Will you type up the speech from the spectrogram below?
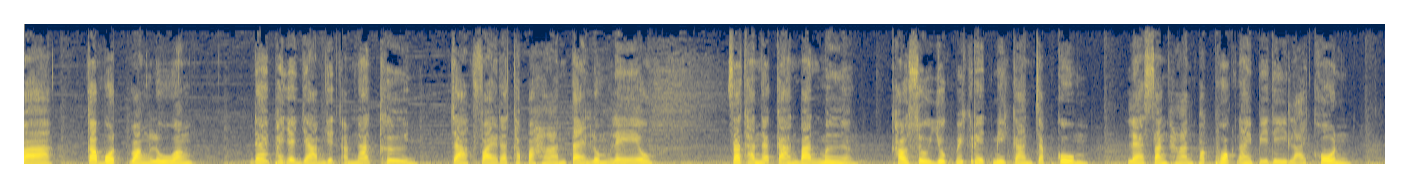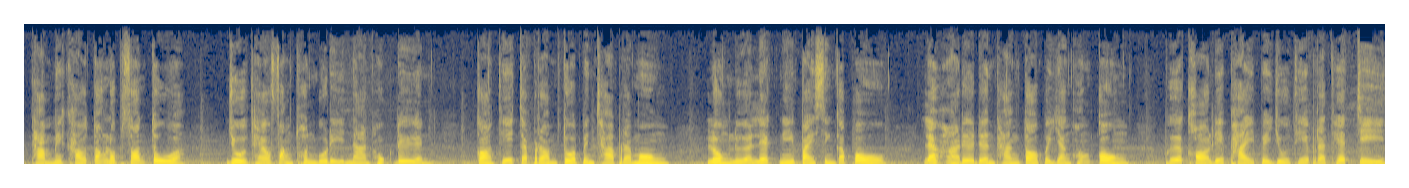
ว่ากบฏวังหลวง ได้พยายามยึดอำนาจคืน จากฝ่ายรัฐประหารแต่ล้มเหลว สถานการณ์บ้านเมือง เข้าสู่ยุควิกฤตมีการจับกลุ่ม และสังหารพักพวกนายปีดีหลายคนทำให้เขาต้องหลบซ่อนตัว อยู่แถวฝั่งธนบุรีนาน 6 เดือน ก่อนที่จะปลอมตัวเป็นชาวประมง ลงเรือเล็กนี้ไปสิงคโปร์แล้วหาเรือเดินทางต่อไปยังฮ่องกง เพื่อขอลี้ภัยไปอยู่ที่ประเทศจีน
